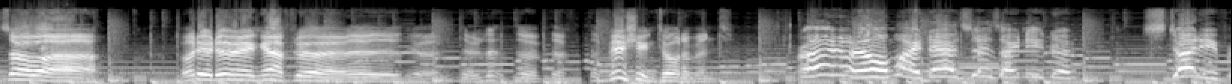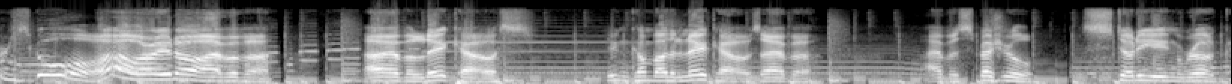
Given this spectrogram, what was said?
So, uh, what are you doing after uh, the, the, the, the fishing tournament? I don't know. My dad says I need to study for school. Oh, well, you know, I have a I have a lake house. You can come by the lake house. I have a I have a special studying rug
